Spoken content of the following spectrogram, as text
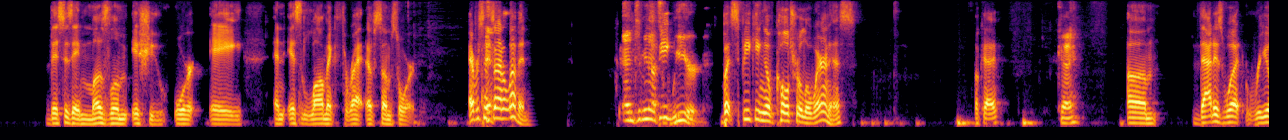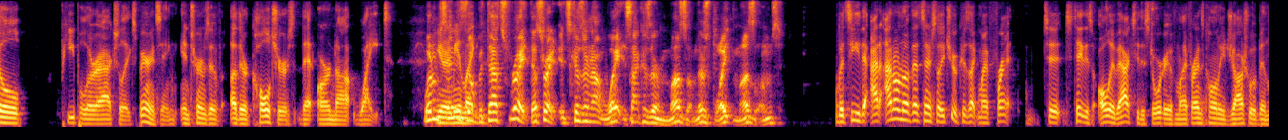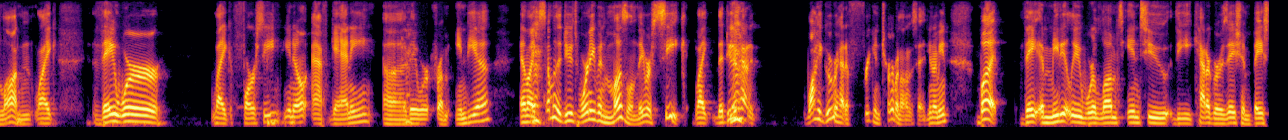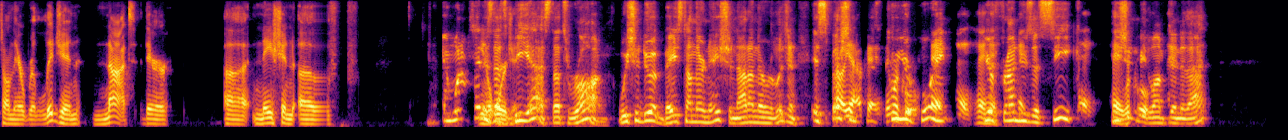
this is a Muslim issue or a an Islamic threat of some sort. Ever since And- 9/11. And to me, that's Speak- weird. But speaking of cultural awareness, okay, Okay. um, that is what real people are actually experiencing in terms of other cultures that are not white. What I'm You know what I saying mean? is, though, Like- but that's right. That's right. It's because they're not white. It's not because they're Muslim. There's white Muslims. But see, I, I don't know if that's necessarily true because, like, my friend, to, to take this all the way back to the story of my friends calling me Joshua bin Laden, like, they were like Farsi, you know, Afghani. Uh, Yeah. They were from India. And like Yeah. some of the dudes weren't even Muslim. They were Sikh. Like, the dude Yeah. had a, Wahi Guru had a freaking turban on his head. You know what I mean? But they immediately were lumped into the categorization based on their religion, not their uh, nation of And what I'm saying is know, that's origin. BS. That's wrong. We should do it based on their nation, not on their religion. Especially Oh, okay. To your cool. point, Hey, hey, your hey, friend who's a Sikh, hey, he shouldn't be lumped into that.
